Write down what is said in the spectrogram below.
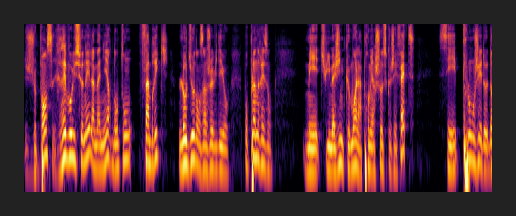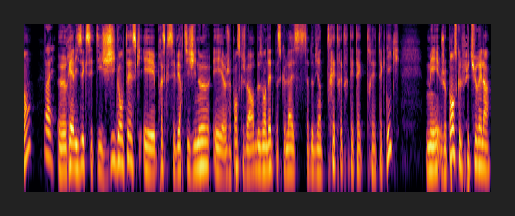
je pense, révolutionner la manière dont on fabrique l'audio dans un jeu vidéo, pour plein de raisons. Mais tu imagines que moi, la première chose que j'ai faite, c'est plonger dedans, Ouais. euh, réaliser que c'était gigantesque et presque c'est vertigineux, et euh, je pense que je vais avoir besoin d'aide parce que là, ça devient très, très, très, très, très technique. Mais je pense que le futur est là.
